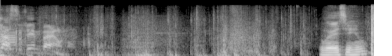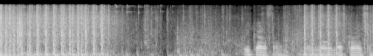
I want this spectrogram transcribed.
Gas is inbound. Okay, I see him. Be careful. Don't go like crazy.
